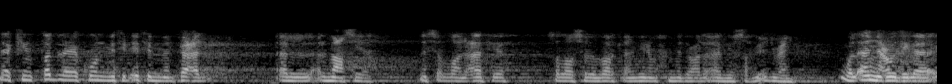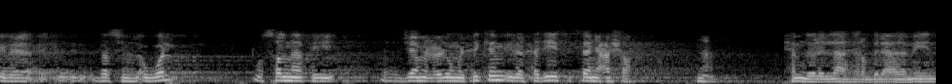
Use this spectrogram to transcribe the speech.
لكن قد لا يكون مثل إثم من فعل المعصية. نسأل الله العافية. صلى الله عليه وسلم وبارك على نبينا محمد وعلى آله وصحبه أجمعين. والآن نعود إلى إلى درسنا الأول. وصلنا في جامع العلوم الحكم إلى الحديث الثاني عشر. نعم. الحمد لله رب العالمين.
